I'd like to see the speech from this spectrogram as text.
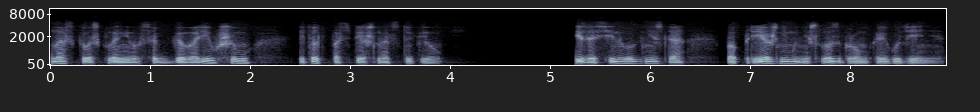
ласково склонился к говорившему, и тот поспешно отступил. Из осиного гнезда по-прежнему неслось громкое гудение.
